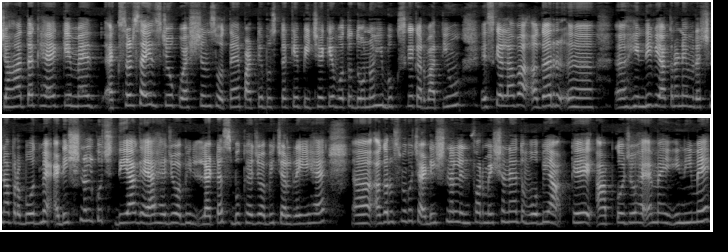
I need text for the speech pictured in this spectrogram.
जहाँ तक है कि मैं एक्सरसाइज जो क्वेश्चन होते हैं पाठ्य के पीछे के वो तो दोनों ही बुक्स के करवाती हूँ। इसके अलावा अगर हिंदी व्याकरण एवं रचना प्रबोध में एडिशनल कुछ दिया गया है जो जो अभी लेटेस्ट बुक है, जो अभी चल रही है अगर उसमें कुछ एडिशनल इन्फॉर्मेशन है तो वो भी आपके, आपको जो है, मैं इन्हीं में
